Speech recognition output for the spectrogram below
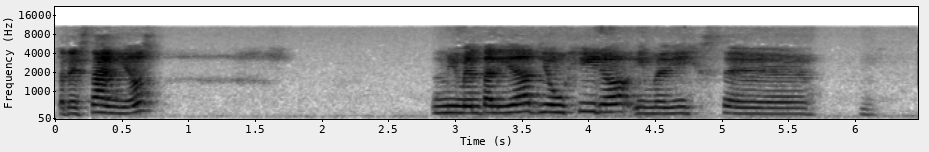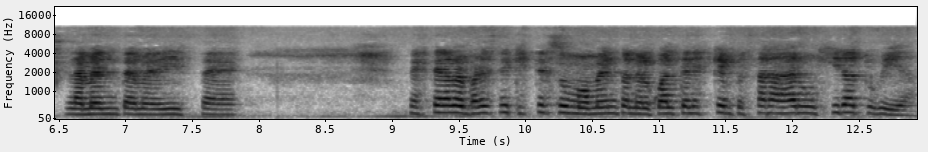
tres años, mi mentalidad dio un giro y me dice, la mente me dice, Estela, me parece que este es un momento en el cual tenés que empezar a dar un giro a tu vida.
